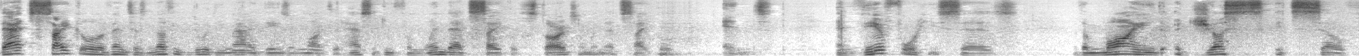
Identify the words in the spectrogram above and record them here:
That cycle of events has nothing to do with the amount of days a month. It has to do from when that cycle starts and when that cycle ends. And therefore, he says, the mind adjusts itself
